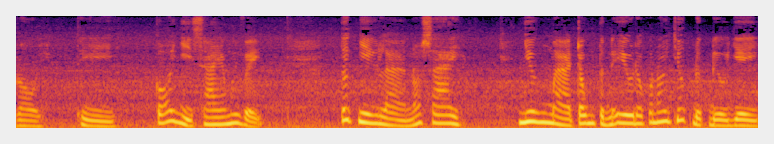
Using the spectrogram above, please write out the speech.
rồi thì có gì sai không quý vị? Tất nhiên là nó sai nhưng mà trong tình yêu đâu có nói trước được điều gì.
